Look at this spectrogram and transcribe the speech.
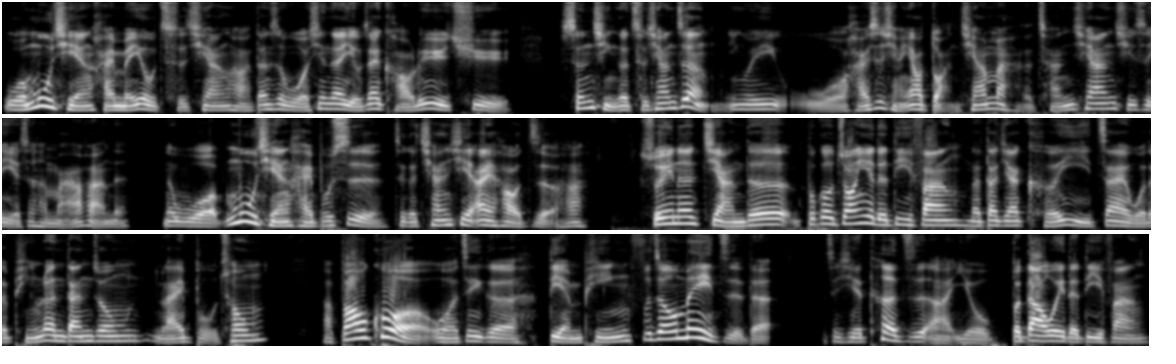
我目前还没有持枪哈，但是我现在有在考虑去。申请个持枪证，因为我还是想要短枪嘛，长枪其实也是很麻烦的。那我目前还不是这个枪械爱好者哈，所以呢，讲的不够专业的地方，那大家可以在我的评论当中来补充啊，包括我这个点评福州妹子的这些特质啊有不到位的地方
